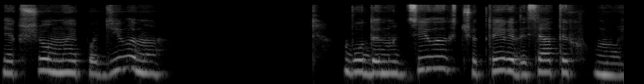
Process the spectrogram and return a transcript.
Якщо ми поділимо, буде 0,4 моль.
